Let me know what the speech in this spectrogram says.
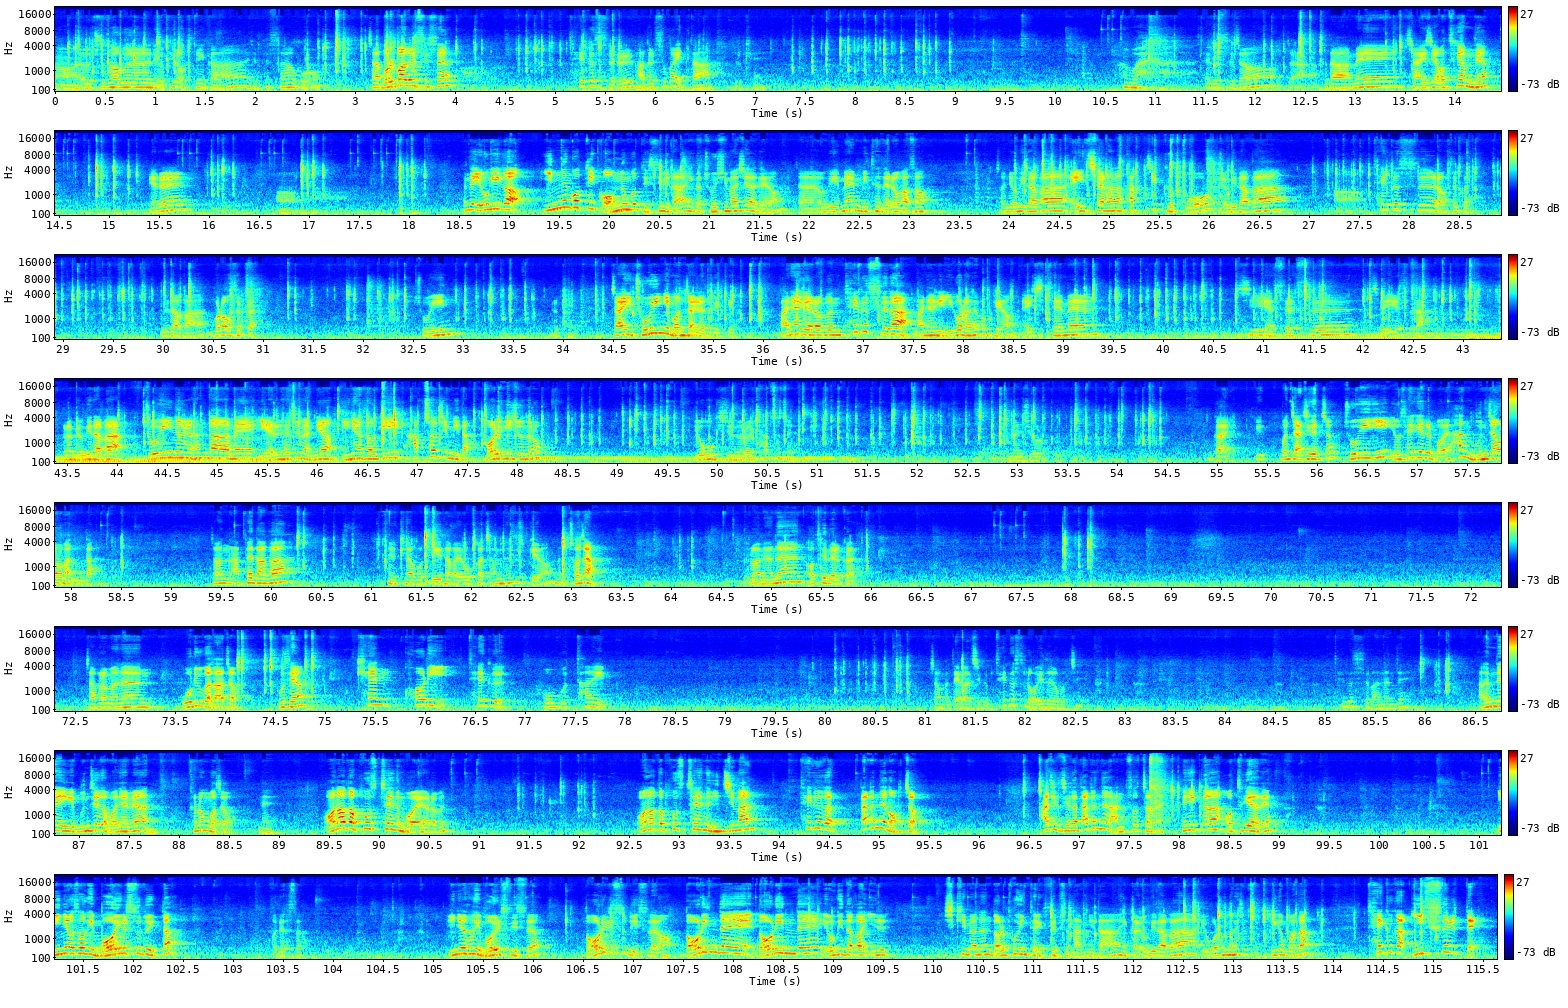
어, 이 주석은 이거 필요 없으니까 이제 패스하고. 자, 뭘 받을 수 있어요? 태그스를 받을 수가 있다. 이렇게. 아이고, 태그스죠. 자, 그 다음에 자 이제 어떻게 하면 돼요? 얘를 어. 근데 여기가 있는 것도 있고 없는 것도 있습니다. 그러니까 조심하셔야 돼요. 자, 여기 맨 밑에 내려가서 전 여기다가 hr 하나 딱 찍고 여기다가 어, 태그스라고 쓸 거예요. 여기다가 뭐라고 쓸까요? 조인 이렇게. 자, 이 조인이 뭔지 알려드릴게요. 만약에 여러분 태그스가 만약에 이거로 해볼게요. HTML, CSS, JS다. 그럼 여기다가 조인을 한 다음에 얘를 해주면요, 이 녀석이 합쳐집니다. 뭘 기준으로? 요거 기준으로 이렇게 합쳐져요. 이런 식으로. 그러니까 이- 뭔지 아시겠죠? 조인이 요 세 개를 뭐예요? 한 문장으로 만든다. 전 앞에다가 이렇게 하고 뒤에다가 요거까지 한번 해줄게요. 저장. 그러면은 어떻게 될까요? 자 그러면은 오류가 나죠. 보세요. can query tag of type. 잠깐만 내가 지금 태그스를 어디다 적었지? 태그스 맞는데? 아 근데 이게 문제가 뭐냐면 그런 거죠. 네. 어나더 포스트에는 뭐예요, 여러분? 어나더 포스트에는 있지만 태그가 다른 데는 없죠. 아직 제가 다른 데는 안 썼잖아요. 그러니까 어떻게 해야 돼요? 이 녀석이 뭐일 수도 있다? 어디였어? 이 녀석이 뭐일 수도 있어요? 널일 수도 있어요. 널인데 널인데 여기다가 일 시키면은 널 포인트 엑셉션 납니다. 그러니까 여기다가 이걸 한번 해주세요. 이건 뭐다? 태그가 있을 때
